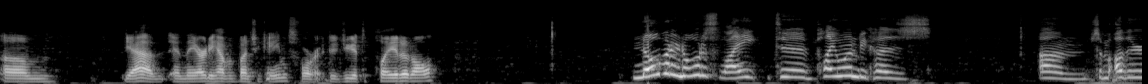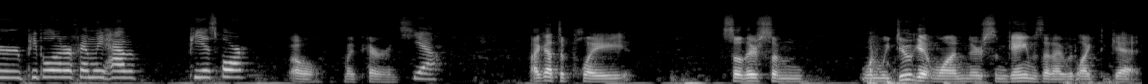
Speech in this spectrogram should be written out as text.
Um, yeah, and they already have a bunch of games for it. Did you get to play it at all? No, but I know what it's like to play one because um some other people in our family have a PS4. Oh, my parents. Yeah. I got to play. So there's some. When we do get one, there's some games that I would like to get.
